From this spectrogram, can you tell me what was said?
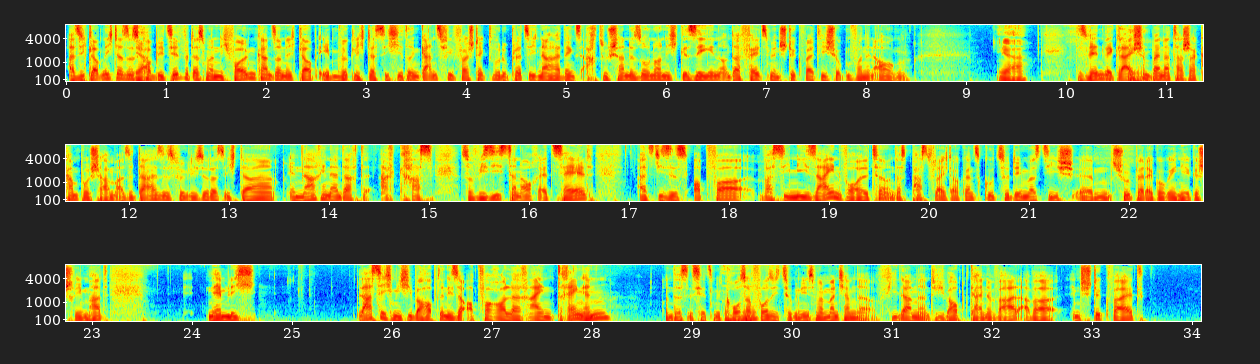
Also ich glaube nicht, dass es ja. kompliziert wird, dass man nicht folgen kann, sondern ich glaube eben wirklich, dass sich hier drin ganz viel versteckt, wo du plötzlich nachher denkst, ach du Schande, so noch nicht gesehen und da fällt es mir ein Stück weit wie Schuppen von den Augen. Ja. Das werden wir gleich schon bei Natascha Kampusch haben. Also da ist es wirklich so, dass ich da im Nachhinein dachte, ach krass, so wie sie es dann auch erzählt, als dieses Opfer, was sie nie sein wollte, und das passt vielleicht auch ganz gut zu dem, was die ähm, Schulpädagogin hier geschrieben hat, nämlich lasse ich mich überhaupt in diese Opferrolle reindrängen und das ist jetzt mit großer mhm. Vorsicht zu genießen, weil manche haben da, viele haben da natürlich überhaupt keine Wahl, aber ein Stück weit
